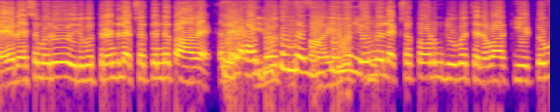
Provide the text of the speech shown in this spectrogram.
ഏകദേശം ഒരു ഇരുപത്തിരണ്ട് ലക്ഷത്തിന്റെ താഴെ അല്ലെ? ഇരുപത്തിയൊന്ന് ലക്ഷത്തോളം രൂപ ചെലവാക്കിയിട്ടും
